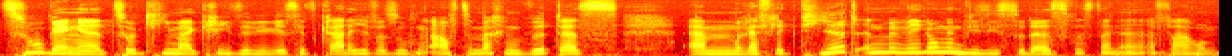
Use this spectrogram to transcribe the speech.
Zugänge zur Klimakrise, wie wir es jetzt gerade hier versuchen aufzumachen, wird das ähm, reflektiert in Bewegungen? Wie siehst du das? Was ist deine Erfahrung?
